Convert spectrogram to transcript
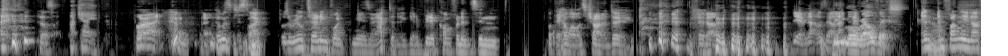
and I was like, Okay, all right. And uh, it was just like, it was a real turning point for me as an actor to get a bit of confidence in what the hell I was trying to do. but um, yeah, that was how Be that more came. Elvis. And and funnily enough,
